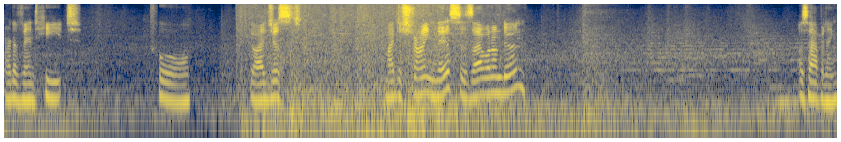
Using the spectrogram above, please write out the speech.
Art event heat. Cool. Do I just... Am I destroying this? Is that what I'm doing? What's happening?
